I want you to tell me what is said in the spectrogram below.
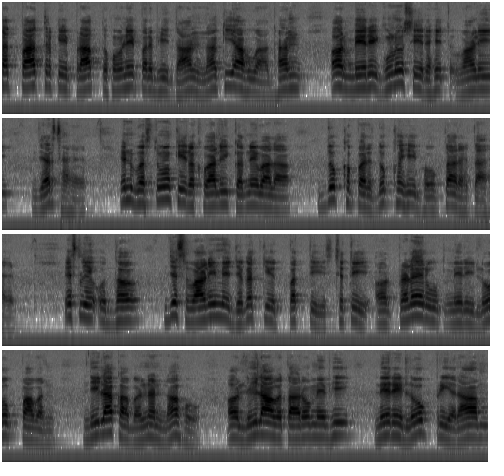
सत्पात्र के प्राप्त होने पर भी दान न किया हुआ धन और मेरे गुणों से रहित वाणी व्यर्थ है। इन वस्तुओं की रखवाली करने वाला दुख पर दुख ही भोगता रहता है। इसलिए उद्धव, जिस वाणी में जगत की उत्पत्ति, स्थिति और प्रलय रूप मेरी लोक पावन, लीला का वर्णन न हो और लीला अवतारों में भी मेरे लोकप्रिय राम,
